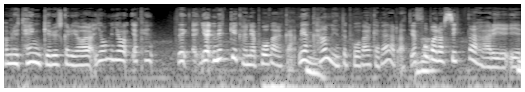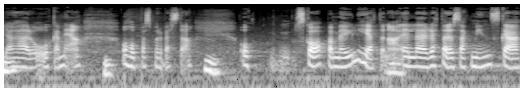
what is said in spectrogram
ja, men hur tänker du, hur ska du göra? Ja, men jag, jag kan... Det, jag, mycket kan jag påverka, men jag kan inte påverka vädret. Jag får bara sitta här i, i det här och åka med och hoppas på det bästa. Och skapa möjligheterna, eller rättare sagt minska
